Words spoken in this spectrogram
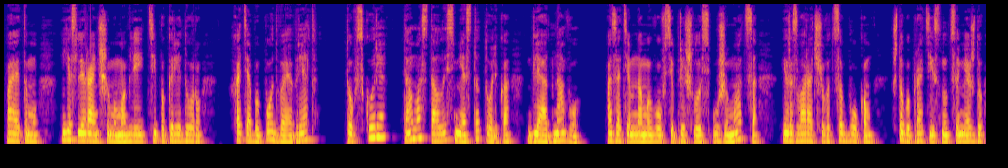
Поэтому, если раньше мы могли идти по коридору хотя бы подвое в ряд, то вскоре там осталось место только для одного, а затем нам и вовсе пришлось ужиматься и разворачиваться боком, чтобы протиснуться между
